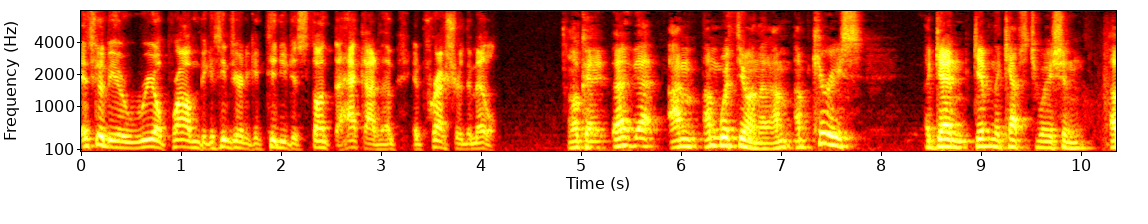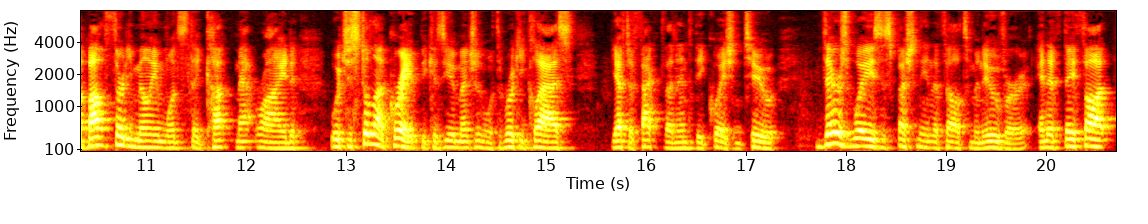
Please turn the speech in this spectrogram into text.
it's going to be a real problem because teams are going to continue to stunt the heck out of them and pressure the middle. Okay, that, that I'm I'm with you on that. I'm I'm curious. Again, given the cap situation, about 30 million once they cut Matt Ryan, which is still not great because you mentioned with the rookie class, you have to factor that into the equation too. There's ways, especially in the NFL, to maneuver. And if they thought,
